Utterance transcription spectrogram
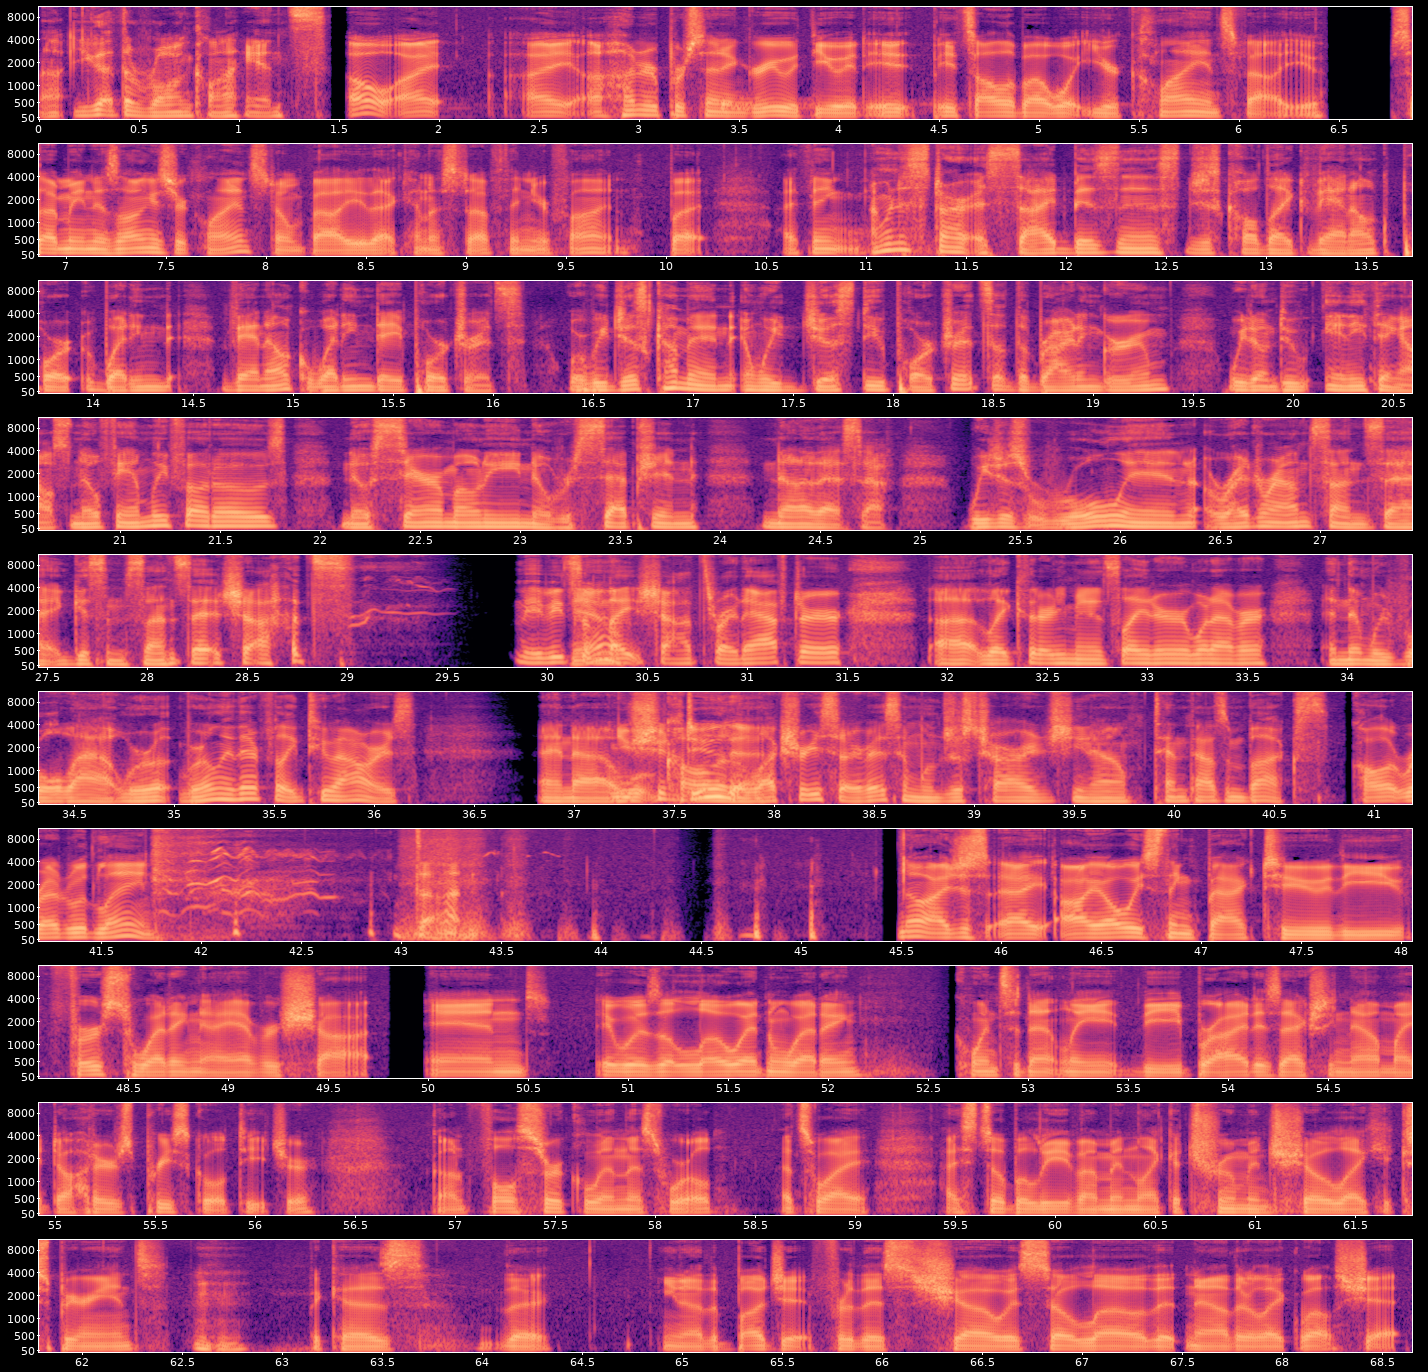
nah. You got the wrong clients. Oh, I I 100% agree with you. It, it it's all about what your clients value. So I mean, as long as your clients don't value that kind of stuff, then you're fine. But I think I'm going to start a side business just called like Van Elk Port Wedding Van Elk Wedding Day Portraits, where we just come in and we just do portraits of the bride and groom. We don't do anything else. No family photos, no ceremony, no reception, none of that stuff. We just roll in right around sunset and get some sunset shots. Maybe some Yeah. night shots right after, uh, like 30 minutes later or whatever, and then we roll out. We're we're only there for like two hours, and uh, You we'll should call do it a luxury service, and we'll just charge you know ten thousand bucks. call it Redwood Lane. Done. No, I just I, I always think back to the first wedding I ever shot, and it was a low end wedding. Coincidentally, the bride is actually now my daughter's preschool teacher. Gone full circle in this world. That's why I still believe I'm in like a Truman Show like experience hmm because the you know the budget for this show is so low that now they're like, well, shit,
